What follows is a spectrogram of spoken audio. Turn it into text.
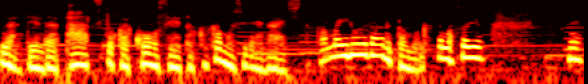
なんていうんだろう、パーツとか構成とかかもしれないしとか、まあいろいろあると思うんですけど、まあそれを、ね、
